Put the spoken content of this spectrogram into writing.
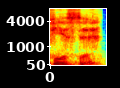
feeste.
